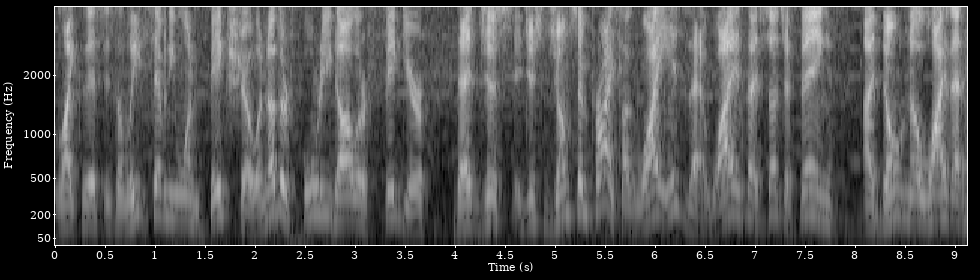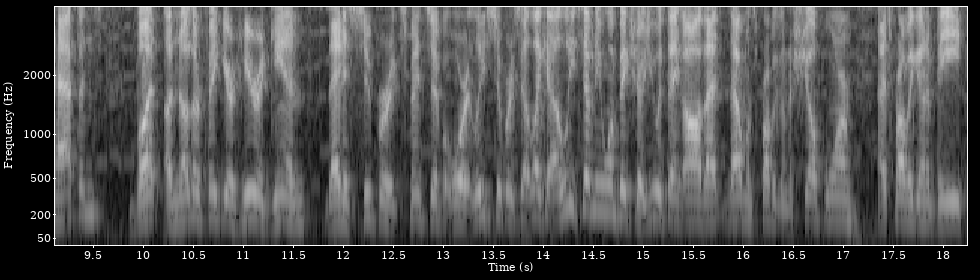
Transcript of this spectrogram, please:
like this is Elite 71 Big Show, another $40 figure that just it just jumps in price. Like, why is that? Why is that such a thing? I don't know why that happens, but another figure here again that is super expensive, or at least super like Elite 71 Big Show. You would think, oh, that that one's probably going to shelf warm. That's probably going to be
